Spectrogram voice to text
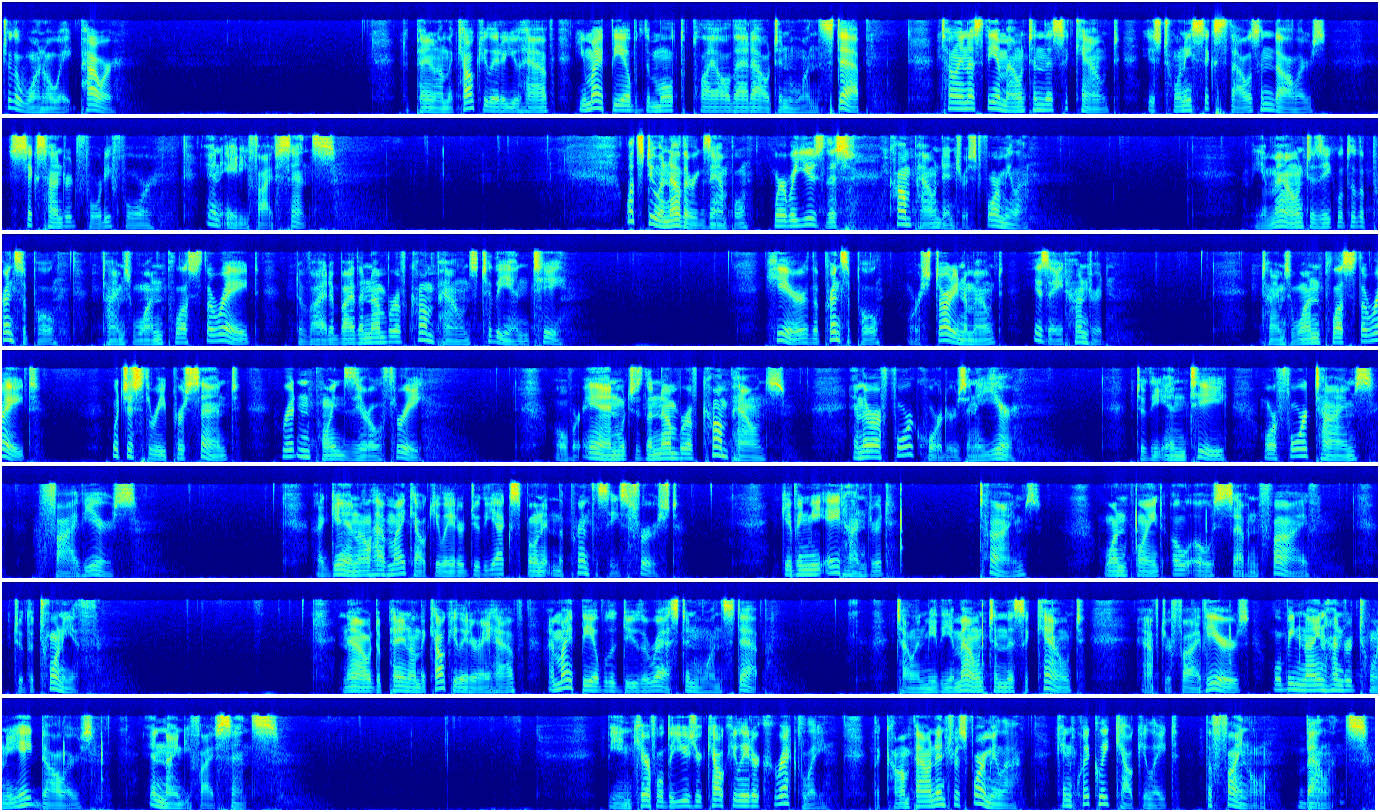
to the 108 power. Depending on the calculator you have, you might be able to multiply all that out in one step, telling us the amount in this account is $26,000, 644 and 85 cents. Let's do another example where we use this compound interest formula. The amount is equal to the principal times 1 plus the rate divided by the number of compounds to the nt. Here, the principal, or starting amount, is 800 times 1 plus the rate, which is 3%, written 0.03, over n, which is the number of compounds, and there are 4 quarters in a year, to the nt, or 4 times 5 years. Again, I'll have my calculator do the exponent in the parentheses first, giving me 800 times 1.0075 to the 20th. Now, depending on the calculator I have, I might be able to do the rest in one step, telling me the amount in this account after 5 years will be $928.95. Being careful to use your calculator correctly, the compound interest formula can quickly calculate the final balance.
